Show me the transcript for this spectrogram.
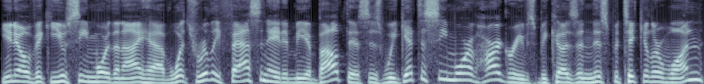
you know, Vicky, you've seen more than I have. What's really fascinated me about this is we get to see more of Hargreaves because in this particular one,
